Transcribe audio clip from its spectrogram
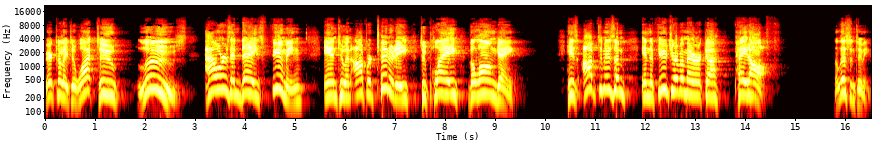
very clearly. To what? To lose. Hours and days fuming into an opportunity to play the long game. His optimism in the future of America paid off. Now listen to me.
